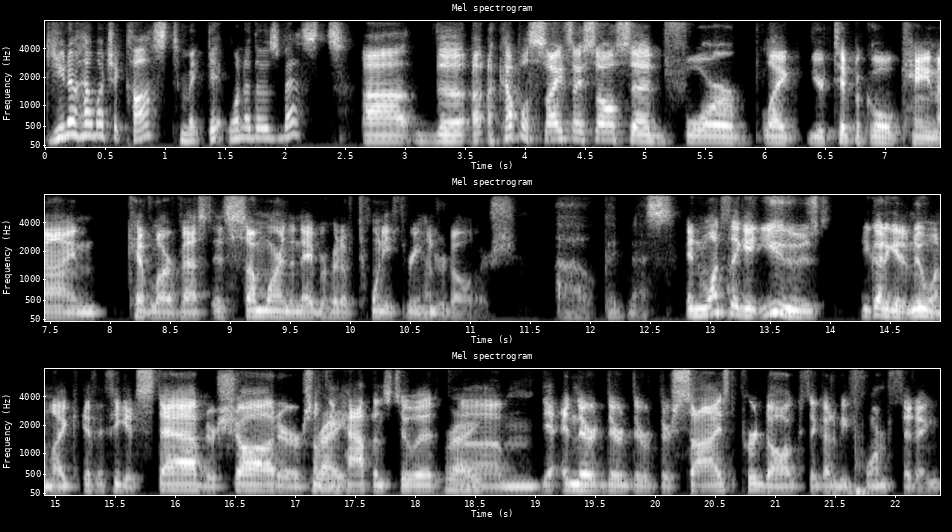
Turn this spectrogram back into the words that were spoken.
Do you know how much it costs to make, get one of those vests? Uh, the a, a couple sites I saw said for like your typical canine Kevlar vest is somewhere in the neighborhood of twenty three hundred dollars. Oh, goodness. And once they get used, you got to get a new one. Like if, if he gets stabbed or shot or something Right. happens to it, Right. Um, yeah, and they're they're they're they're sized per dog because they got to be form fitting.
